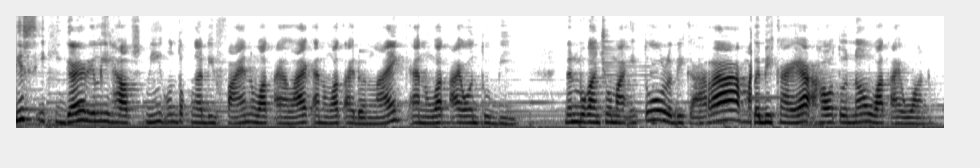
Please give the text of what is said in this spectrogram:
this ikigai really helps me untuk nge-define what I like and what I don't like and what I want to be dan bukan cuma itu lebih ke arah lebih kayak how to know what I want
